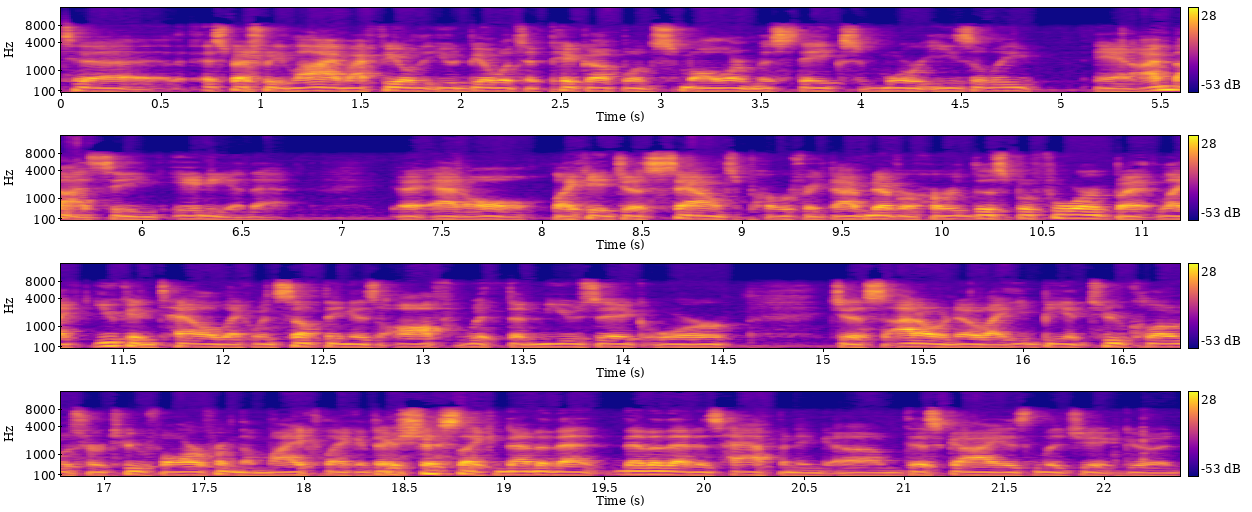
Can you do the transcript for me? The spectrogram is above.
to especially live i feel that you'd be able to pick up on smaller mistakes more easily and i'm not seeing any of that uh, at all. Like it just sounds perfect. I've never heard this before but like you can tell like when something is off with the music or just i don't know like being too close or too far from the mic like there's just like none of that none of that is happening. Um, this guy is legit good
